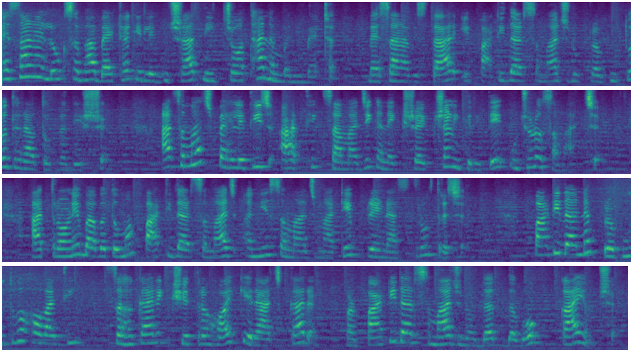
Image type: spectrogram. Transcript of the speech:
મહેસાણા લોકસભા બેઠક એટલે ગુજરાતની ચોથા નંબરની બેઠક. મહેસાણા વિસ્તાર એ પાટીદાર સમાજનું પ્રભુત્વ ધરાવતો પ્રદેશ છે. આ સમાજ પહેલેથી જ આર્થિક, સામાજિક અને શૈક્ષણિક રીતે ઉજળો સમાજ છે. આ ત્રણેય બાબતોમાં પાટીદાર સમાજ અન્ય સમાજ માટે પ્રેરણા સ્ત્રોત છે. પાટીદારના પ્રભુત્વ હોવાથી સહકારી ક્ષેત્ર હોય કે રાજકારણ, પણ પાટીદાર સમાજનો દબદબો કાયમ છે.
